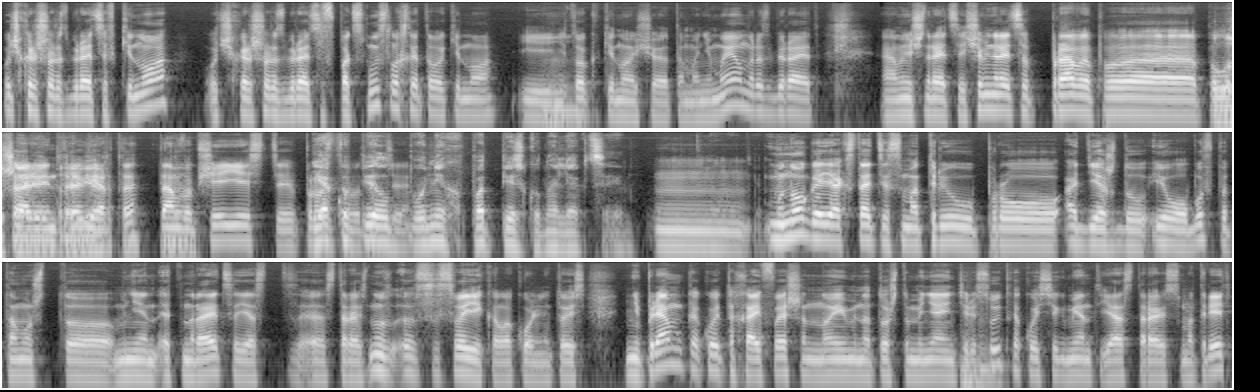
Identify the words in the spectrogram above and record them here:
Очень хорошо разбирается в кино, очень хорошо разбирается в подсмыслах этого кино. И не Мгм. только кино, еще там аниме он разбирает. А, мне очень нравится. Еще мне нравится правое по- полушарие интроверта. интроверта, Там да. вообще есть э, Я просто вот купил эти- у них подписку на лекции. М, Много я, кстати, смотрю про одежду и обувь, потому что мне это нравится, я э, стараюсь, ну, э, со своей колокольни, то есть не прям какой-то high fashion, но именно то, что меня интересует, какой сегмент, я стараюсь смотреть,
